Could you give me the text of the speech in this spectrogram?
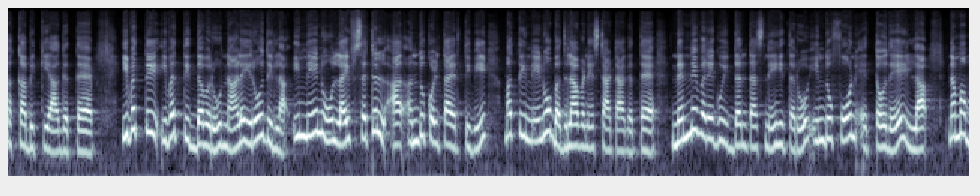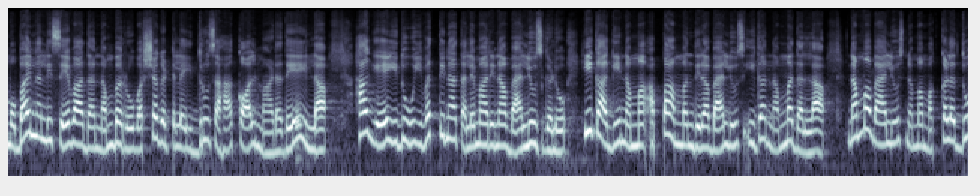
ಕಕ್ಕಾಬಿಕ್ಕಿ ಆಗತ್ತೆ. ಇವತ್ತಿ, ಇವತ್ತಿದ್ದವರು ನಾಳೆ ಇರೋದಿಲ್ಲ. ಇನ್ನೇನು ಲೈಫ್ ಸೆಟಲ್ ಅಂದುಕೊಳ್ತಾ ಇರ್ತೀವಿ. ಮತ್ತು ಇನ್ನೇನೋ ಬದಲಾವಣೆ ಸ್ಟಾರ್ಟ್ ಆಗುತ್ತೆ. ನಿನ್ನೆವರೆಗೂ ಇದ್ದಂಥ ಸ್ನೇಹಿತರು ಇಂದು ಫೋನ್ ಎತ್ತೋದೇ ಇಲ್ಲ. ನಮ್ಮ ಮೊಬೈಲ್ನಲ್ಲಿ ಸೇವ್ ಸೇವಾದ ನಂಬರು ವರ್ಷಗಟ್ಟಲೆ ಇದ್ದರೂ ಸಹ ಕಾಲ್ ಮಾಡೋದೇ ಇಲ್ಲ. ಹಾಗೆ ಇದು ಇವತ್ತಿನ ತಲೆಮಾರಿನ ವ್ಯಾಲ್ಯೂಸ್ಗಳು. ಹೀಗಾಗಿ ನಮ್ಮ ಅಪ್ಪ ಅಮ್ಮಂದಿರ ವ್ಯಾಲ್ಯೂಸ್ ಈಗ ನಮ್ಮದಲ್ಲ. ನಮ್ಮ ವ್ಯಾಲ್ಯೂಸ್ ನಮ್ಮ ಮಕ್ಕಳದ್ದು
